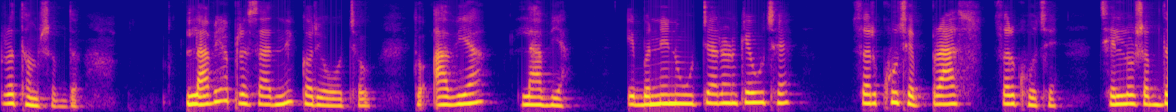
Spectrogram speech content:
પ્રથમ શબ્દ. લાવ્યા પ્રસાદને કર્યો ઓછવ તો આવ્યા લાવ્યા. એ બંનેનું ઉચ્ચારણ કેવું છે? સરખું છે, પ્રાસ સરખો છે. છેલ્લો શબ્દ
